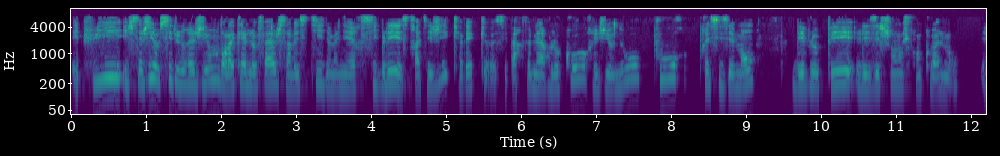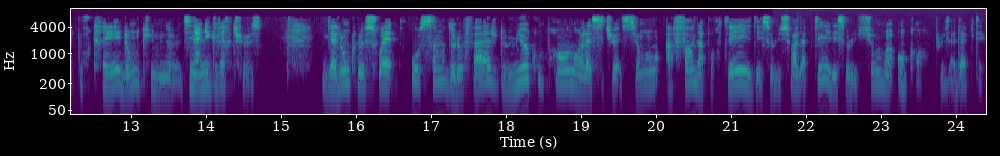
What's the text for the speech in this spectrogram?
Et puis, il s'agit aussi d'une région dans laquelle l'OFAGE s'investit de manière ciblée et stratégique avec ses partenaires locaux, régionaux, pour précisément développer les échanges franco-allemands et pour créer donc une dynamique vertueuse. Il y a donc le souhait au sein de l'OFAGE de mieux comprendre la situation afin d'apporter des solutions adaptées et des solutions encore plus adaptées.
